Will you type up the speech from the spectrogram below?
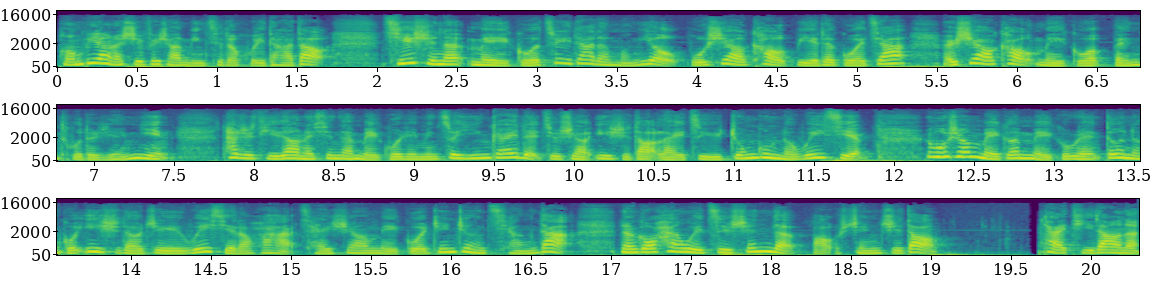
蓬佩奥呢是非常明确的回答道：“其实呢，美国最大的盟友不是要靠别的国家，而是要靠美国本土的人民。”他是提到呢，现在美国人民最应该的就是要意识到来自于中共的威胁。如果说每个美国人都能够意识到这一威胁的话，才是让美国真正强大、能够捍卫自身的保身之道。他还提到呢，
